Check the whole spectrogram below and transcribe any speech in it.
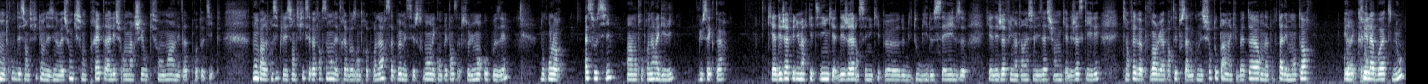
on trouve des scientifiques qui ont des innovations qui sont prêtes à aller sur le marché ou qui sont au moins un état de prototype. Nous, on part du principe que les scientifiques, c'est pas forcément des très beaux entrepreneurs, ça peut, mais c'est souvent les compétences absolument opposées. Donc on leur associe un entrepreneur aguerri du secteur qui a déjà fait du marketing, qui a déjà lancé une équipe euh, de B2B, de sales, qui a déjà fait une internationalisation, qui a déjà scalé, qui en fait va pouvoir lui apporter tout ça. Donc on n'est surtout pas un incubateur, on n'apporte pas des mentors. Et on crée la boîte, nous,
